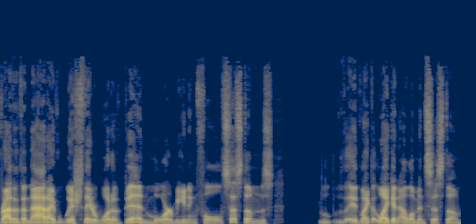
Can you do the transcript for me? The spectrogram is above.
rather than that, I've wished there would have been more meaningful systems it, like like an element system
